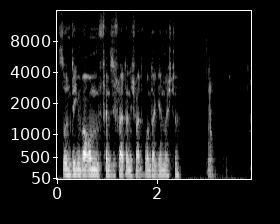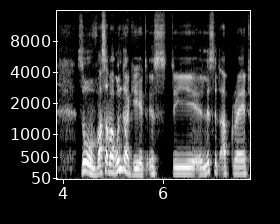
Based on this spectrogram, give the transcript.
so ein Ding, warum Fancy Flight da nicht weiter runtergehen möchte. Ja. So, was aber runtergeht, ist die Listed Upgrade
